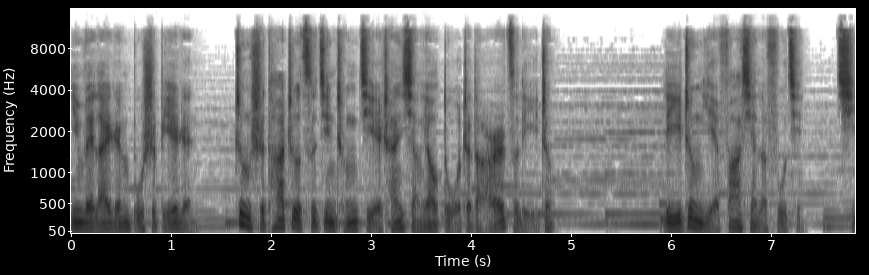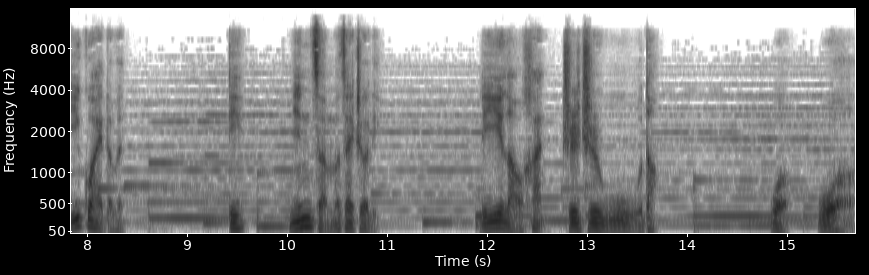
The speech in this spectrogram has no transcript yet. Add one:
因为来人不是别人，正是他这次进城解馋想要躲着的儿子李正。李正也发现了父亲，奇怪的问：“爹，您怎么在这里？”李老汉支支吾吾道：“我我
